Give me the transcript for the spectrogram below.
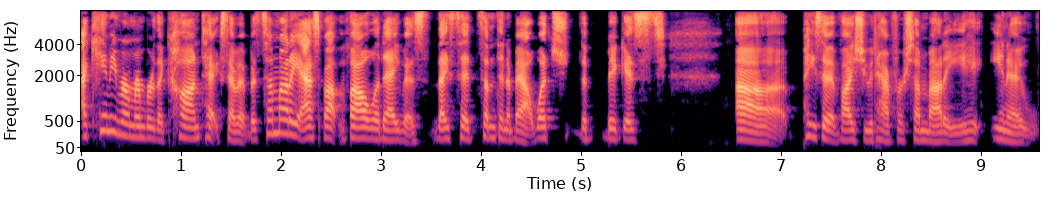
I can't even remember the context of it, but somebody asked about Viola Davis. They said something about what's the biggest uh piece of advice you would have for somebody, you know,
